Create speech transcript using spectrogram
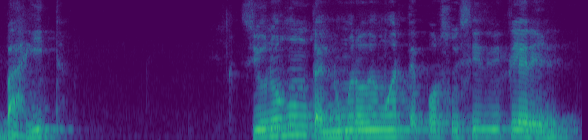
bajita. Si uno junta el número de muertes por suicidio y cleren,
